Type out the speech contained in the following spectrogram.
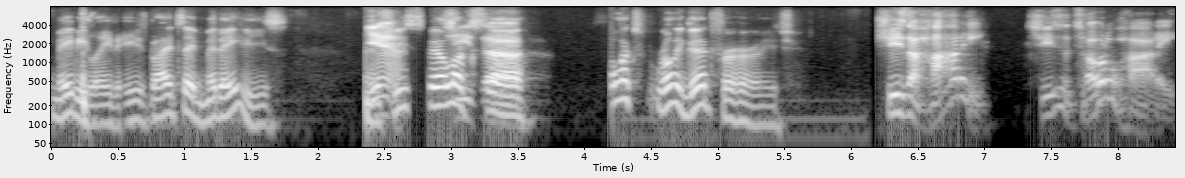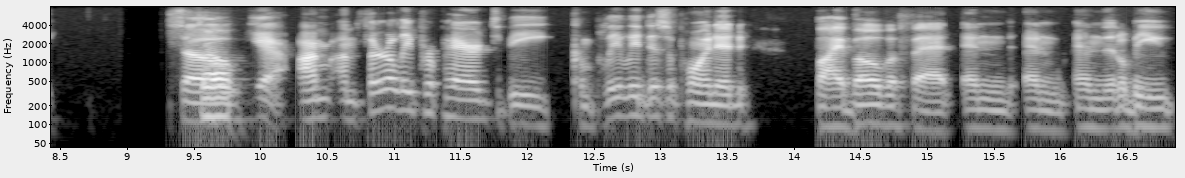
maybe late eighties, but I'd say mid eighties. Yeah, she still looks uh, uh, still looks really good for her age. she's a hottie. She's a total hottie. So, So- yeah, I'm I'm thoroughly prepared to be completely disappointed by Boba Fett, and and and it'll be.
